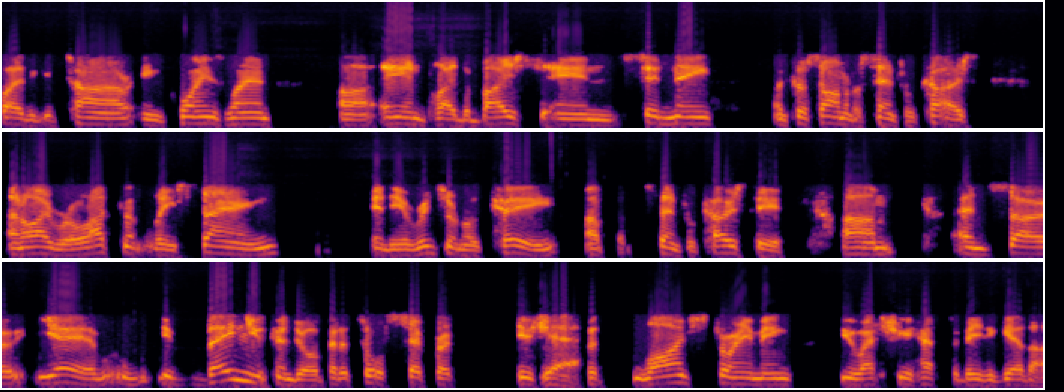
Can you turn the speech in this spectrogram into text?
played the guitar in Queensland. Uh, Ian played the bass in Sydney. Because I'm on the Central Coast, and I reluctantly sang in the original key up at the Central Coast here. Um, and so, yeah, if, then you can do it, but it's all separate issues. Yeah. But live streaming, you actually have to be together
